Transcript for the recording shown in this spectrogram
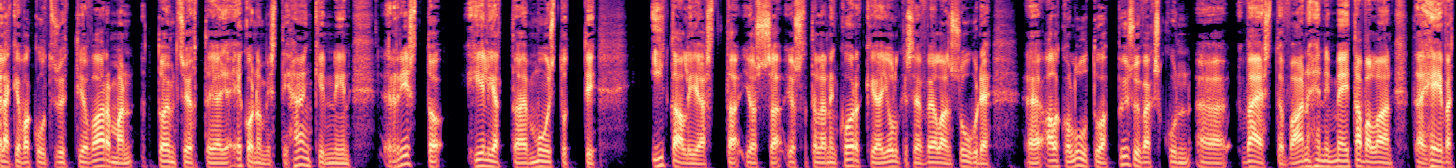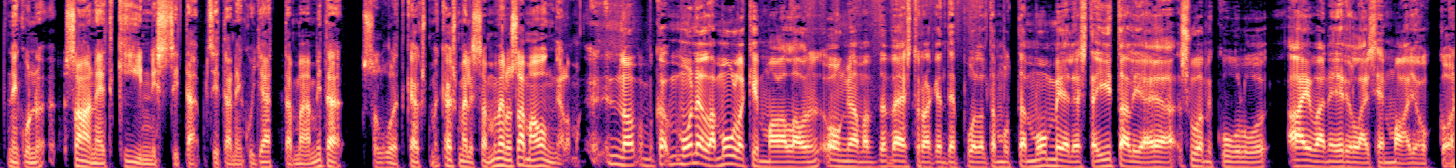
eläkevakuutusyhtiö Varman toimitusjohtaja ja ekonomisti hänkin, niin Risto hiljattain muistutti Italiasta, jossa, jossa tällainen korkea julkisen velan suhde ä, alkoi luutua pysyväksi, kun ä, väestö vanheni. Me ei tavallaan, tai he eivät niin kuin, saaneet kiinni sitä, sitä niin kuin jättämään. Mitä sä luulet, käykö, käykö meille sama? Meillä on sama ongelma. No monella muullakin maalla on ongelma väestörakenteen puolelta, mutta mun mielestä Italia ja Suomi kuuluu aivan erilaiseen maajoukkoon.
